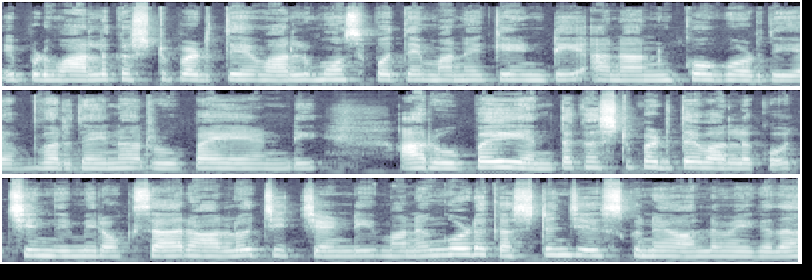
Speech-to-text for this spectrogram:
ఇప్పుడు వాళ్ళు కష్టపడితే వాళ్ళు మోసపోతే మనకేంటి అని అనుకోకూడదు ఎవరిదైనా రూపాయి అండి. ఆ రూపాయి ఎంత కష్టపడితే వాళ్ళకు వచ్చింది మీరు ఒకసారి ఆలోచించండి. మనం కూడా కష్టం చేసుకునే వాళ్ళమే కదా.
